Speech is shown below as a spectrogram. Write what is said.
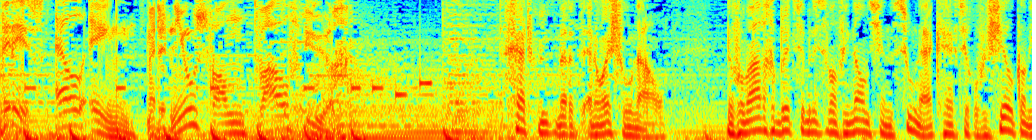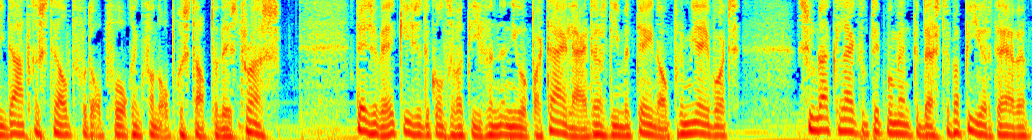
Dit is L1 met het nieuws van 12 uur. Gert Kluk met het NOS-journaal. De voormalige Britse minister van Financiën Sunak heeft zich officieel kandidaat gesteld voor de opvolging van de opgestapte Liz Truss. Deze week kiezen de conservatieven een nieuwe partijleider die meteen ook premier wordt. Sunak lijkt op dit moment de beste papieren te hebben.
